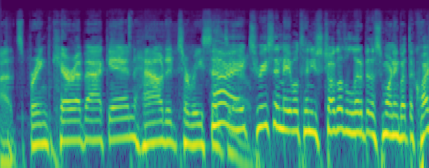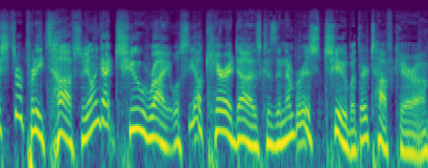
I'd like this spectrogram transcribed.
Uh, let's bring Kara back in. How did Teresa All do? right, Teresa and Mableton, you struggled a little bit this morning, but the questions are pretty tough. So you only got two right. We'll see how Kara does because the number is two, but they're tough, Kara.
